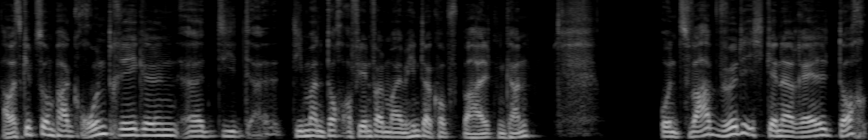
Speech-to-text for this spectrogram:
Aber es gibt so ein paar Grundregeln, äh, die, die man doch auf jeden Fall mal im Hinterkopf behalten kann. Und zwar würde ich generell doch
